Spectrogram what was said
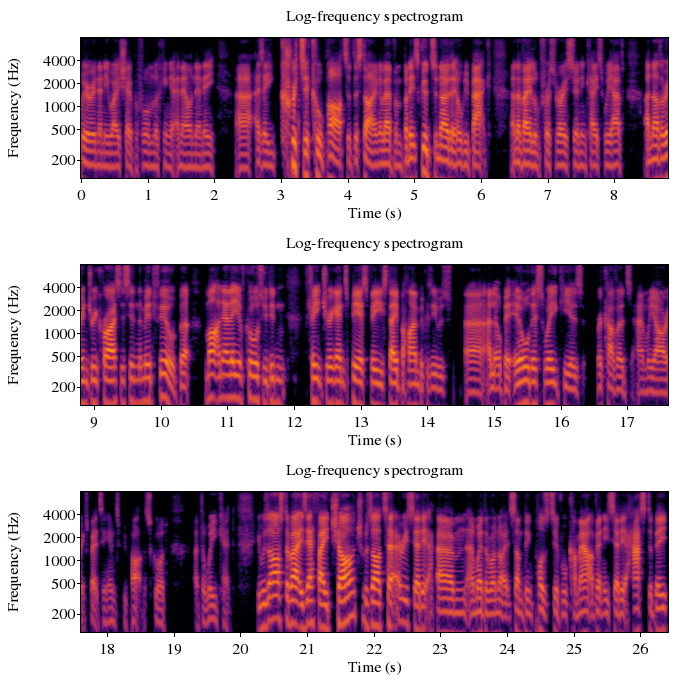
we're in any way, shape, or form looking at an Elneny uh, as a critical part of the starting 11. But it's good to know that he'll be back and available for us very soon in case we have another injury crisis in the midfield. But Martinelli, of course, who didn't feature against PSV, stayed behind because he was uh, a little bit ill this week. He has recovered, and we are expecting him to be part of the squad at the weekend. He was asked about his FA charge, was Arteta. He said it, um, and whether or not it's something positive will come out of it. And he said it has to be.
